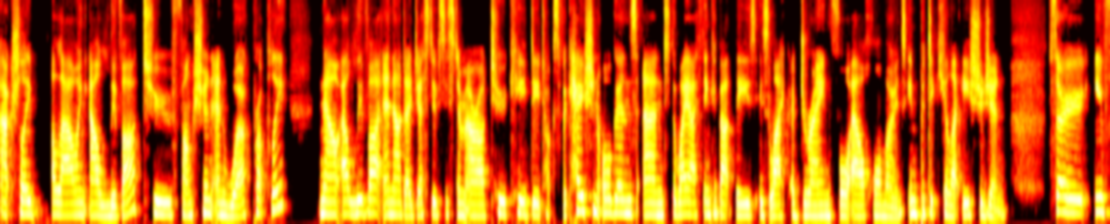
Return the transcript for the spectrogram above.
actually allowing our liver to function and work properly. Now, our liver and our digestive system are our two key detoxification organs. And the way I think about these is like a drain for our hormones, in particular estrogen. So, if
